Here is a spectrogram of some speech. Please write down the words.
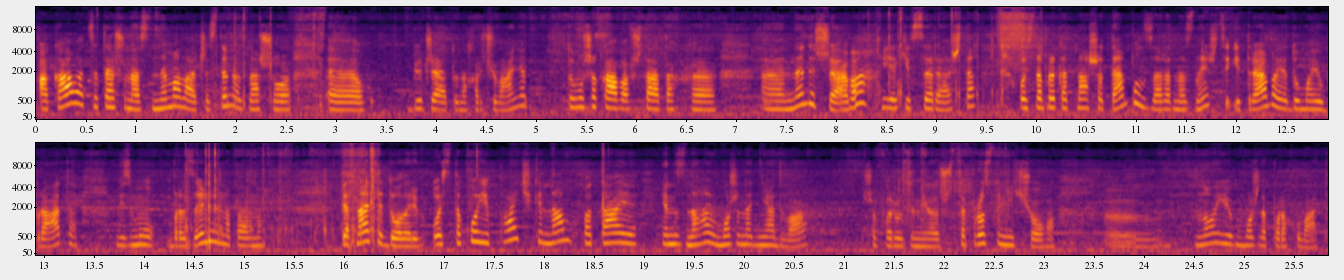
А кава це теж у нас немала частина з нашого е, бюджету на харчування, тому що кава в Штатах е, е, не дешева, як і все решта. Ось, наприклад, наша Темпл зараз на знижці і треба, я думаю, брати. Візьму Бразилію, напевно. 15 доларів. Ось такої пачки нам вистачає, я не знаю, може на дня два, щоб ви розуміли, що це просто нічого. Е, Ну і можна порахувати.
